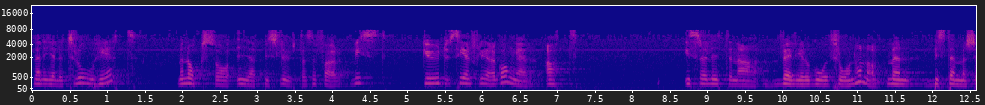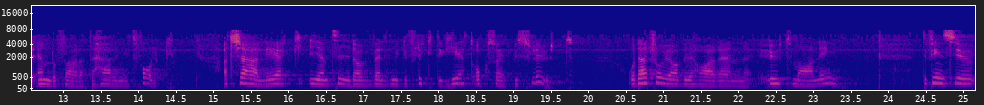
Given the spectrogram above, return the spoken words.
När det gäller trohet, men också i att besluta sig för, visst, Gud ser flera gånger att israeliterna väljer att gå ifrån honom, men bestämmer sig ändå för att det här är mitt folk. Att kärlek i en tid av väldigt mycket flyktighet också är ett beslut. Och där tror jag vi har en utmaning. Det finns ju...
